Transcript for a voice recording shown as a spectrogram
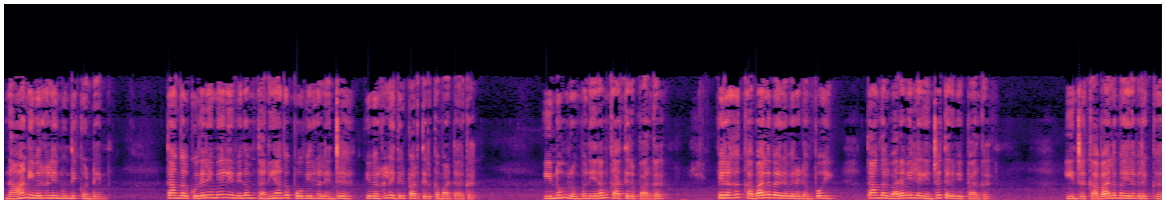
நான் இவர்களை முந்திக் கொண்டேன். தாங்கள் குதிரை மேல் இவ்விதம் தனியாக போவீர்கள் என்று இவர்கள் எதிர்பார்த்திருக்க மாட்டார்கள். இன்னும் ரொம்ப நேரம் காத்திருப்பார்கள். பிறகு கபால பைரவரிடம் போய் தாங்கள் வரவில்லை என்று தெரிவிப்பார்கள். இன்று கபால பைரவருக்கு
